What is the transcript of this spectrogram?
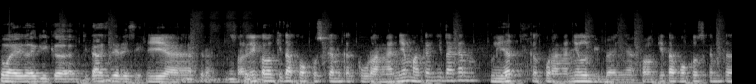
kembali lagi ke kita sendiri sih. Iya. Soalnya kalau kita fokuskan kekurangannya, maka kita kan lihat kekurangannya lebih banyak. Kalau kita fokuskan ke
